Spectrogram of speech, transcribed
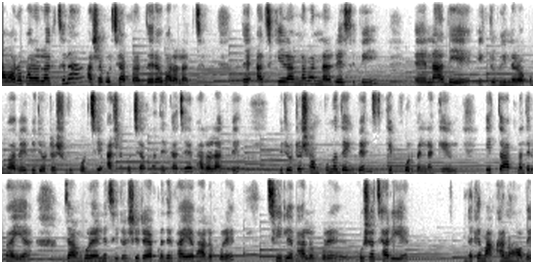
আমারও ভালো লাগছে না। আশা করছি আপনাদেরও ভালো লাগছে না। তাই আজকে রান্নাবান্নার রেসিপি না দিয়ে একটু ভিন্ন রকমভাবে ভিডিওটা শুরু করছি। আশা করছি আপনাদের কাছে ভালো লাগবে। ভিডিওটা সম্পূর্ণ দেখবেন স্কিপ করবেন না কেউই এই তো আপনাদের ভাইয়া জাম্বুরা এনেছিল, সেটা আপনাদের ভাইয়া ভালো করে ছিলে, ভালো করে খোসা ছাড়িয়ে এটাকে মাখানো হবে।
